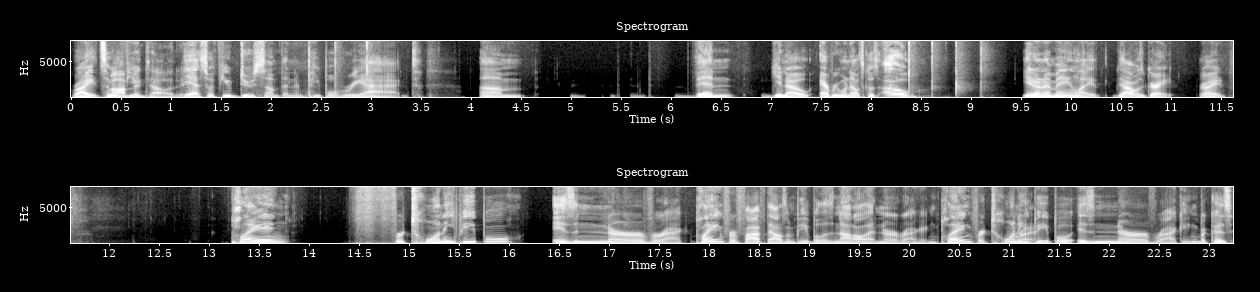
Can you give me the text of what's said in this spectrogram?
right? So mob you, mentality. Yeah. So if you do something and people react, um, then you know everyone else goes, "Oh," you know what I mean? Like that was great, right? Playing for 20 people is nerve wracking. Playing for 5,000 people is not all that nerve wracking. Playing for 20 right. people is nerve wracking because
